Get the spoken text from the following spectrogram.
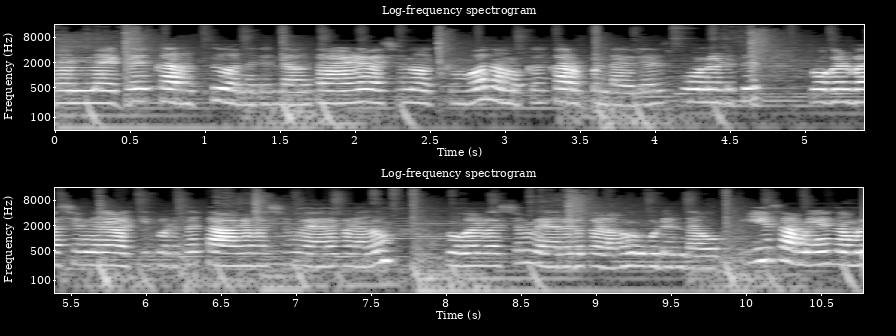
നന്നായിട്ട് കറുത്ത് വന്നിട്ടുണ്ടാവും. താഴെ വശം നോക്കുമ്പോൾ നമുക്ക് കറുപ്പുണ്ടാവില്ല. സ്പൂൺ എടുത്ത് മുകൾ വശം ഇങ്ങനെ ആക്കി കൊടുത്താൽ താഴെ വശം വേറെ കളറും മുകൾ വശം വേറൊരു കളറും കൂടി ഉണ്ടാവും. ഈ സമയം നമ്മൾ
